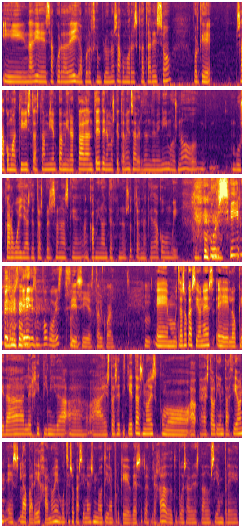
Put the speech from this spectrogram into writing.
y nadie se acuerda de ella, por ejemplo, ¿no? O sea, como rescatar eso, porque, o sea, como activistas también, para mirar para adelante, tenemos que también saber de dónde venimos, ¿no? O buscar huellas de otras personas que han caminado antes que nosotras. Me ha quedado como muy cursi, pero es que es un poco esto. Sí, ¿no? sí, es tal cual. Eh, en muchas ocasiones eh, lo que da legitimidad a, estas etiquetas no es como a, esta orientación es la pareja, ¿no? Y en muchas ocasiones no tiene por qué verse reflejado. Tú puedes haber estado siempre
